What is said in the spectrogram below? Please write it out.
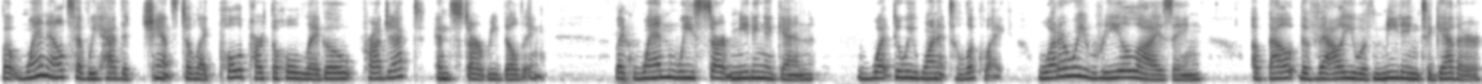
But when else have we had the chance to like pull apart the whole Lego project and start rebuilding? Like when we start meeting again, what do we want it to look like? What are we realizing about the value of meeting together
